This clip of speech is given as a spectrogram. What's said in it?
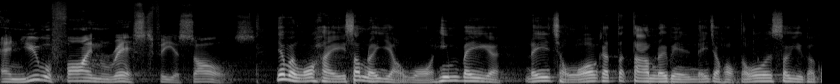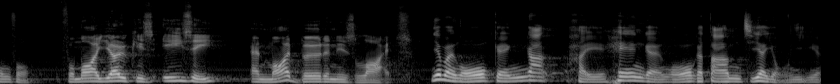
and you will find rest for your souls. 因為我係心里柔和謙卑嘅，你從我嘅擔裏邊你就學到需要嘅功課。For my yoke is easy and my burden is light. 因为我嘅轭系轻嘅，我嘅担子系容易嘅。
